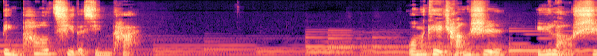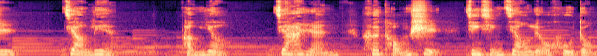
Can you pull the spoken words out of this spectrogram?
并抛弃的心态。我们可以尝试与老师、教练、朋友、家人和同事进行交流互动，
